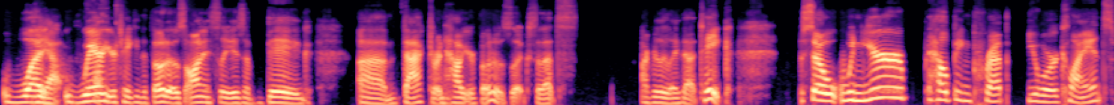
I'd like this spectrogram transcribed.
What yeah. where you're taking the photos honestly is a big um factor in how your photos look. So that's I really like that take. So when you're helping prep your clients,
